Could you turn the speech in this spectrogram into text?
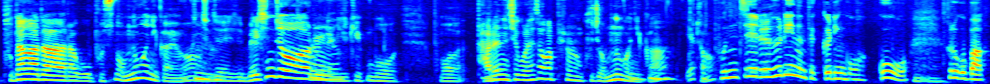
부당하다라고 볼 수는 없는 거니까요. 이제, 이제 메신저를 그럼요. 이렇게 뭐뭐 다른 식으로 해석할 필요는 굳이 없는 거니까. 약간 그렇죠? 본질을 흐리는 댓글인 것 같고 그리고 막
